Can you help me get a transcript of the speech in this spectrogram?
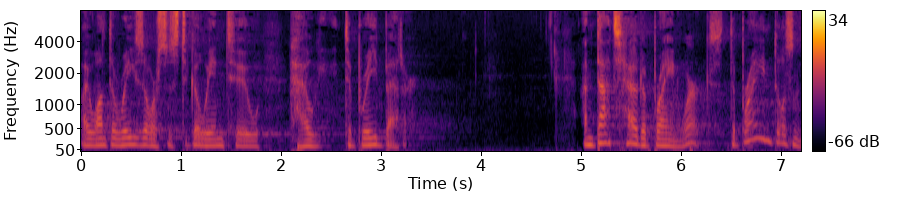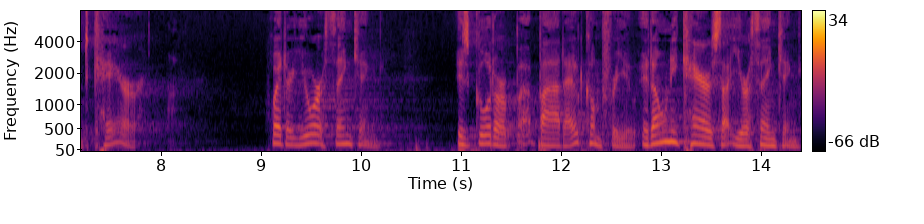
I want the resources to go into how to breathe better. And that's how the brain works. The brain doesn't care whether your thinking is good or b- bad outcome for you. It only cares that you're thinking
